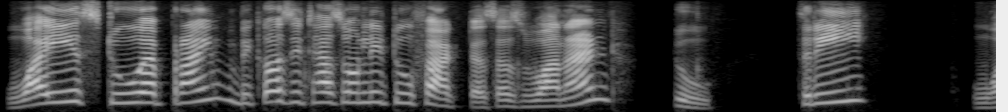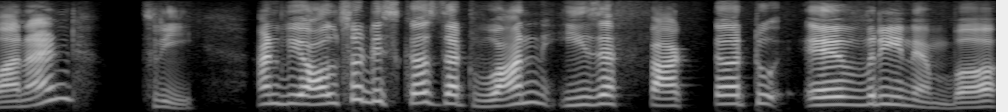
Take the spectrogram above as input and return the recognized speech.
why is 2 a prime? Because it has only two factors as 1 and 2, 3, 1 and 3. And we also discussed that 1 is a factor to every number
